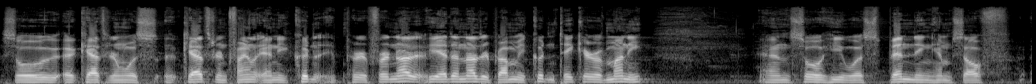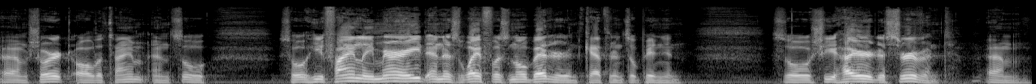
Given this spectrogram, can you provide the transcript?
so uh, Catherine was uh, Catherine finally, and he couldn't for, another. He had another problem. He couldn't take care of money, and so he was spending himself um, short all the time. And so, so he finally married, and his wife was no better in Catherine's opinion. So she hired a servant um,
